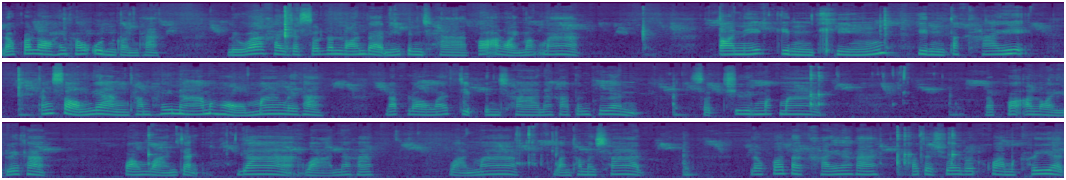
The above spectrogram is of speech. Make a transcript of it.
แล้วก็รอให้เขาอุ่นก่อนค่ะ หรือว่าใครจะซดร้อนๆแบบนี้เป็นชาก็อร่อยมากๆ ตอนนี้กลิ่นขิงกลิ่นตะไคร้ทั้งสองอย่างทำให้น้ำหอมมากเลยค่ะ รับรองว่าจิบเป็นชานะคะ เพื่อนๆ สดชื่นมากๆ แล้วก็อร่อยด้วยค่ะ ความหวานจากหญ้าหวานนะคะ หวานมากหวานธรรมชาติ แล้วก็ตะไคร้นะคะเขาจะช่วยลดความเครียด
